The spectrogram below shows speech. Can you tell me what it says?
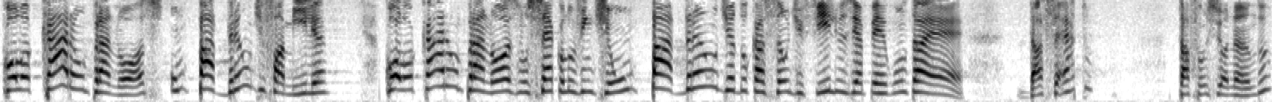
colocaram para nós um padrão de família, colocaram para nós no século 21 um padrão de educação de filhos e a pergunta é: dá certo? Está funcionando?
